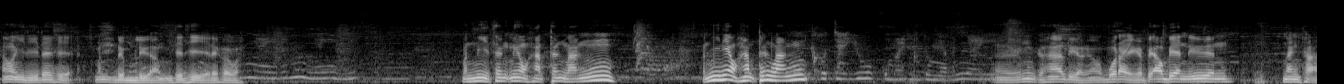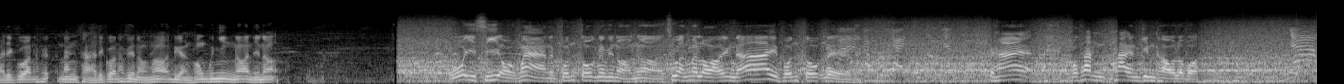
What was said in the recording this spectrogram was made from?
เอาอีดีได้เฮ้ยมันเหลื่อมๆเท่ๆได้ค่อยว่าไงแล้วมึงไงมันมีทั้งแนวหัดทั้งหลัง มันมีแนวหัดทั้งหลัง เข้าใจ มึงก็หาเรื่องเอาบ่ได้ก็ไปเอาแบรนด์อื่นนั่งถ่ายดีกว่านะนั่งถ่ายดีกว่านะพี่น้องเนาะเรื่องของผู้หญิงเนาะอันนี้เนาะโอ้ยอีสีออกมาเนี่ยฝนตกนะพี่น้องเนาะชวนมารอยังได้ฝนตกเลยกับผู้ใหญ่ทุกคนยังไปหาบ่ท่านพากันกินข้าวแล้วบ่ย่าง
